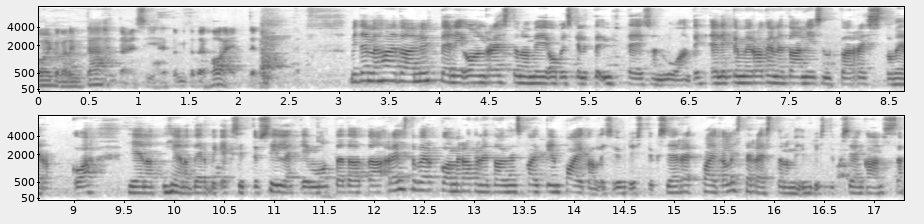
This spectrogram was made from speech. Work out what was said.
aikavälin tähtäin siihen, että mitä te haette nyt? Miten me haetaan nyt, niin on restonomi-opiskelijoiden yhteisön luonti. Eli me rakennetaan niin sanottua restoverkkoa. Hieno, hieno termi keksitty sillekin, mutta tota, restoverkkoa me rakennetaan yhdessä kaikkien paikallisyhdistyksien, re, paikallisten restonomi-yhdistyksien kanssa.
